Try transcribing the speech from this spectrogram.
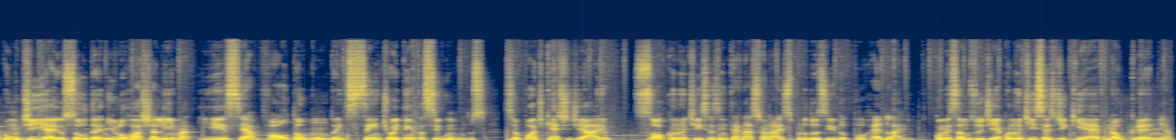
bom dia. Eu sou Danilo Rocha Lima e esse é a Volta ao Mundo em 180 segundos. Seu podcast diário só com notícias internacionais produzido por Headline. Começamos o dia com notícias de Kiev, na Ucrânia.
